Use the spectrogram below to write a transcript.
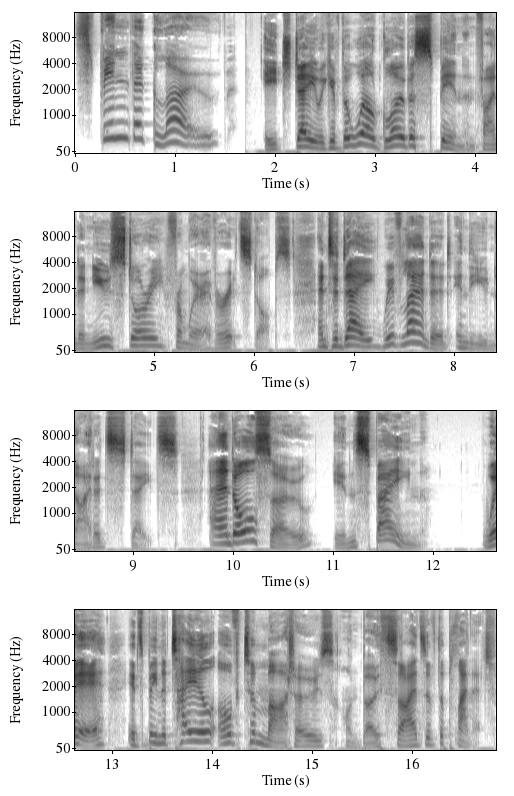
Spin the globe. Each day we give the world globe a spin and find a news story from wherever it stops. And today we've landed in the United States and also in Spain, where it's been a tale of tomatoes on both sides of the planet.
